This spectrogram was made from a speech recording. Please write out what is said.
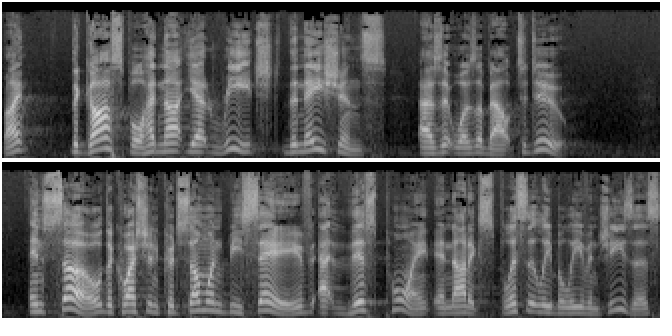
right? The gospel had not yet reached the nations as it was about to do. And so, the question could someone be saved at this point and not explicitly believe in Jesus?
